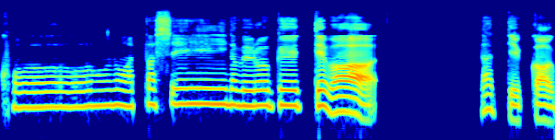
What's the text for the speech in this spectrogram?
この私のブログでは、なんていうか、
